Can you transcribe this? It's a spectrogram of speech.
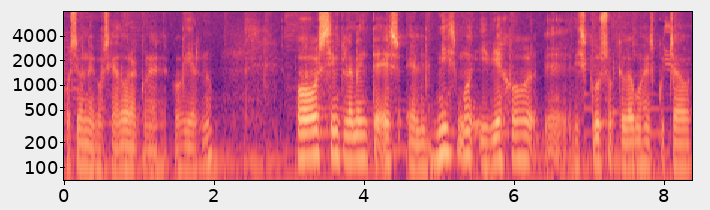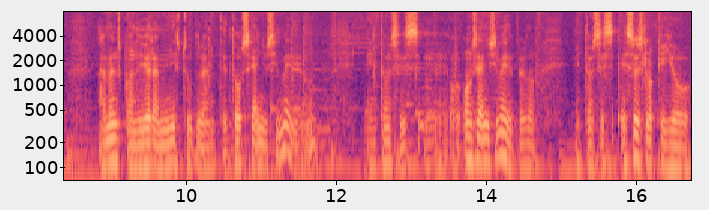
posición negociadora con el gobierno, o simplemente es el mismo y viejo eh, discurso que lo hemos escuchado, al menos cuando yo era ministro durante 12 años y medio. Entonces, 11 eh, años y medio, perdón. Entonces, eso es lo que yo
